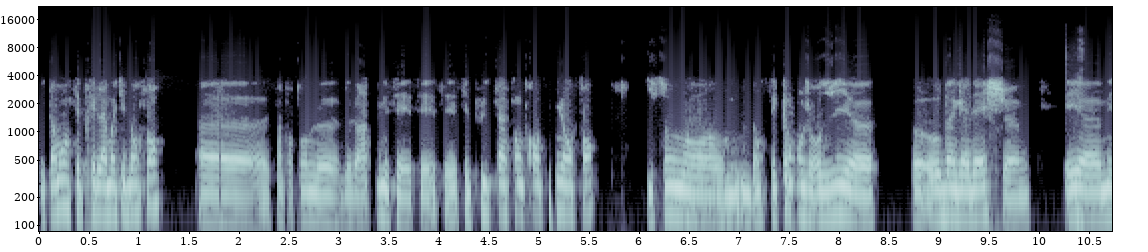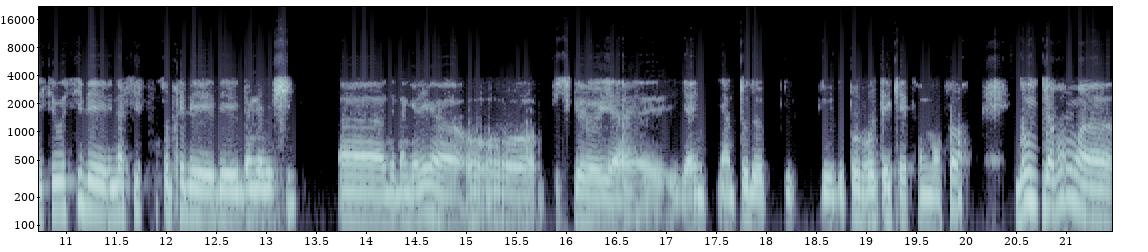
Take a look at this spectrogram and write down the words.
notamment, c'est près de la moitié d'enfants. C'est important de le, rappeler, mais c'est- plus de 530 000 enfants qui sont dans ces camps aujourd'hui au, Bangladesh. Et, mais c'est aussi une assistance auprès des, des Bangladeshis, des Bengalais, euh, puisqu'il y a, y, a un taux de, pauvreté qui est extrêmement fort. Donc nous avons euh,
